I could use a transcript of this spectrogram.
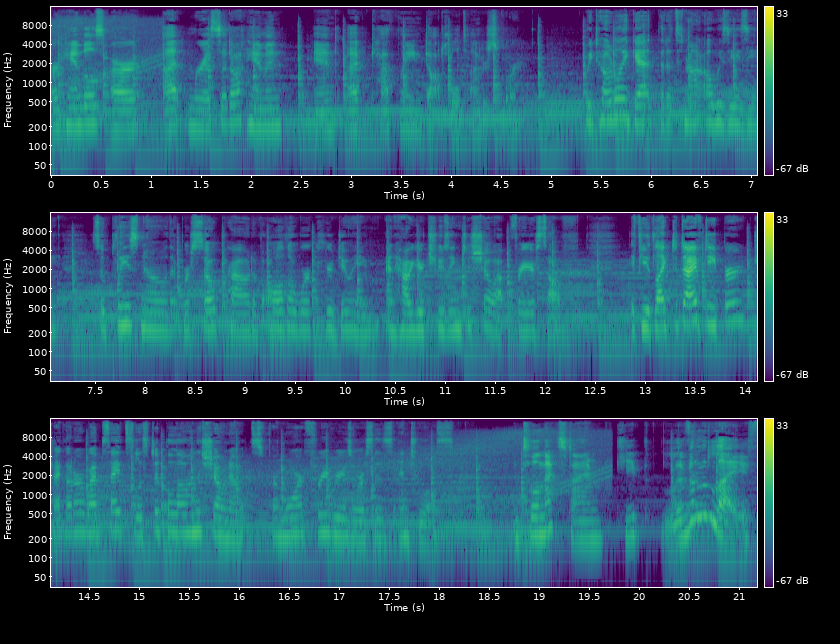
Our handles are at marissa.hamon and at kathleen.holt underscore. We totally get that it's not always easy, so please know that we're so proud of all the work you're doing and how you're choosing to show up for yourself. If you'd like to dive deeper, check out our websites listed below in the show notes for more free resources and tools. Until next time, keep living the life.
